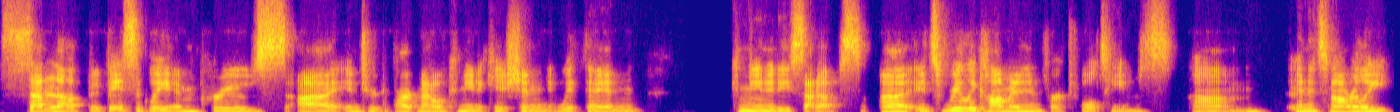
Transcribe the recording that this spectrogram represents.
set it up, it basically improves uh, interdepartmental communication within community setups. Uh, it's really common in virtual teams. Um, and it's not really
